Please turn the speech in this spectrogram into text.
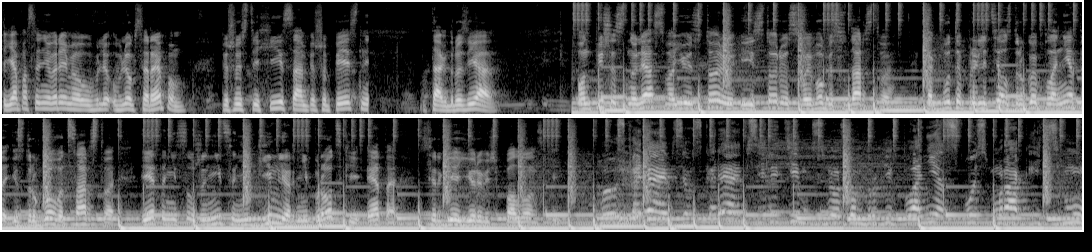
Я в последнее время увле- увлекся рэпом, пишу стихи, сам пишу песни. Так, друзья, он пишет с нуля свою историю и историю своего государства. Как будто прилетел с другой планеты, из другого царства. И это не Солженицын, не Гиммлер, не Бродский, это Сергей Юрьевич Полонский. Мы ускоряемся, ускоряемся, летим к звездам других планет сквозь мрак и тьму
